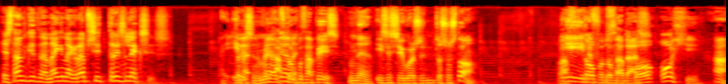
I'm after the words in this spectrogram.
αισθάνθηκε την ανάγκη να γράψει τρεις λέξεις. Είμαι- Τρεις είναι, μία, δύο, Αυτό ναι. που θα πεις. Ναι. Είσαι σίγουρος ότι είναι το σωστό; Ή είναι Αυτό που θα φωτομοντάζ. πω, όχι. Α,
